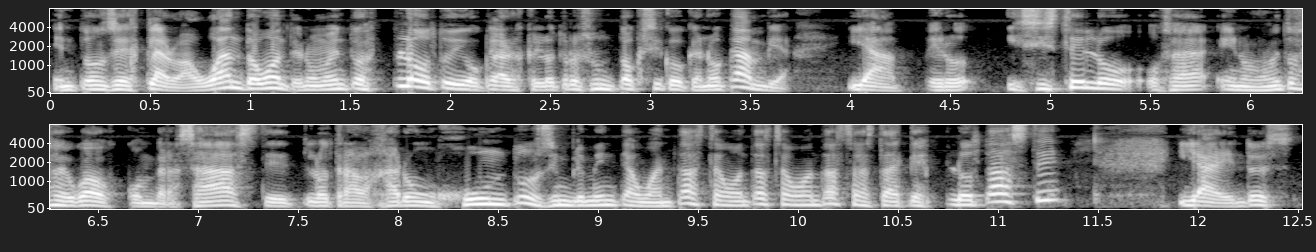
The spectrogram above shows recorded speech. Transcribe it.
Entonces, claro, aguanto, aguanto, en un momento exploto y digo, claro, es que el otro es un tóxico que no cambia. Ya, pero hiciste lo, o sea, en los momentos adecuados, conversaste, lo trabajaron juntos, o simplemente aguantaste, aguantaste, aguantaste hasta que explotaste y ya, entonces,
